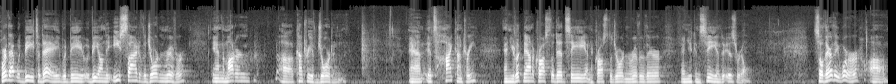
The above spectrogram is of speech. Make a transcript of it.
Where that would be today would be, it would be on the east side of the Jordan River in the modern uh, country of Jordan. And it's high country, and you look down across the Dead Sea and across the Jordan River there, and you can see into Israel. So there they were. Um,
